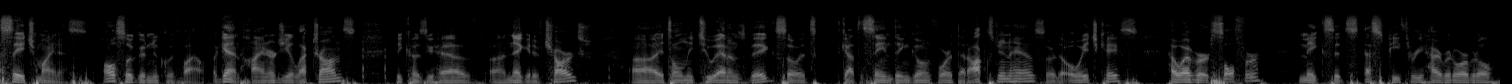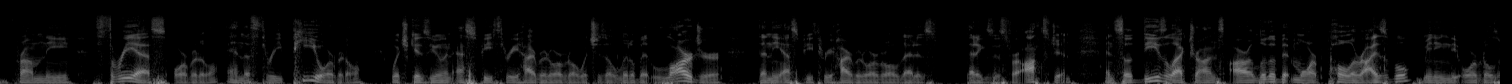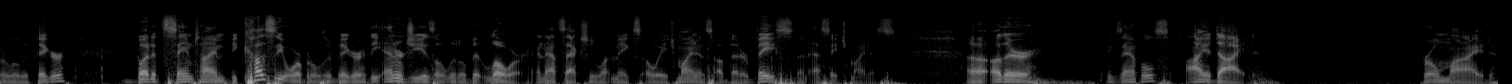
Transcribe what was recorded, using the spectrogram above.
SH minus, also a good nucleophile. Again, high energy electrons because you have a negative charge. Uh, it's only two atoms big, so it's got the same thing going for it that oxygen has, or the OH case. However, sulfur makes its sp3 hybrid orbital from the 3s orbital and the 3p orbital, which gives you an sp3 hybrid orbital, which is a little bit larger than the sp3 hybrid orbital that is that exists for oxygen. And so these electrons are a little bit more polarizable, meaning the orbitals are a little bit bigger. But at the same time, because the orbitals are bigger, the energy is a little bit lower. And that's actually what makes OH a better base than SH. Uh, other examples, iodide, bromide,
